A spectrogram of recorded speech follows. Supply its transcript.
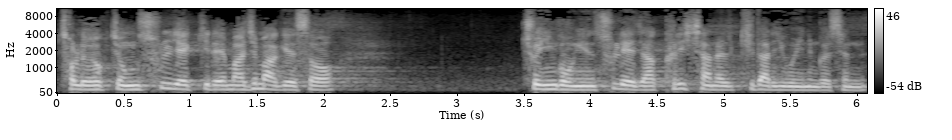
철로역정 순례길의 마지막에서 주인공인 순례자 크리스찬을 기다리고 있는 것은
